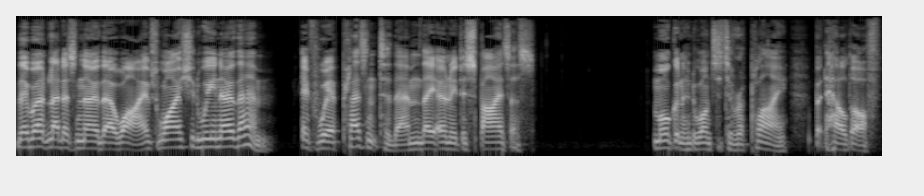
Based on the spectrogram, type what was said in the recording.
They won't let us know their wives, why should we know them? If we're pleasant to them, they only despise us. Morgan had wanted to reply, but held off,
